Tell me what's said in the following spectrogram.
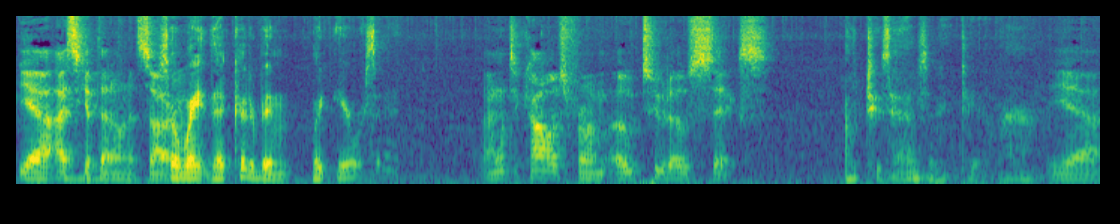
yeah, I skipped that on it. Sorry. So wait, that could have been what year was that? I went to college from 02 to 06. Oh, 2002. Wow. Yeah.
